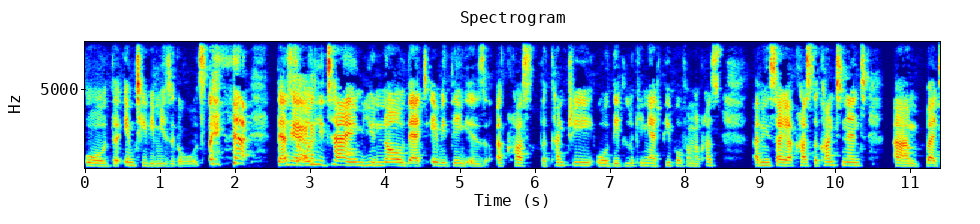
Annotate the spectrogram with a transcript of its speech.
or the MTV Music Awards. That's yeah. the only time you know that everything is across the country or they're looking at people from across, I mean, sorry, across the continent. Um, but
